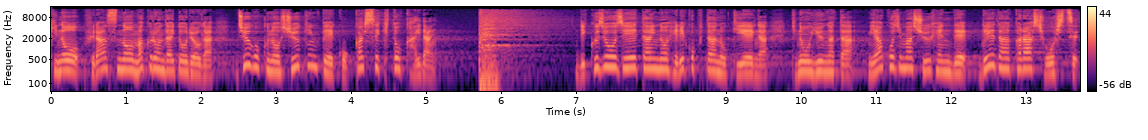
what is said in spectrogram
昨日フランスのマクロン大統領が中国の習近平国家主席と会談。陸上自衛隊のヘリコプターの機影が昨日夕方宮古島周辺でレーダーから消失。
